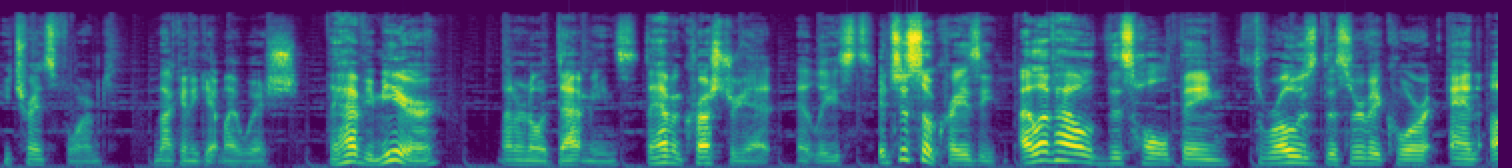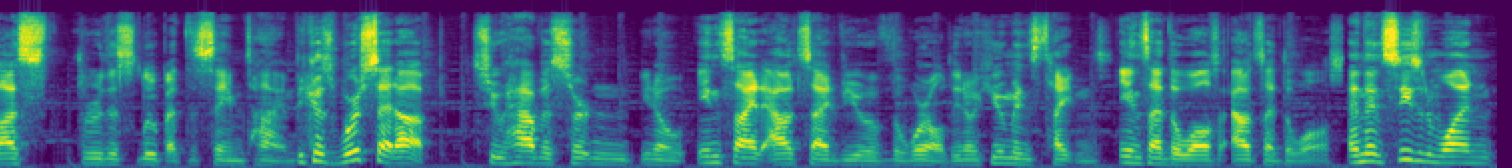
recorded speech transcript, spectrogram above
He transformed. I'm not gonna get my wish. They have Ymir. I don't know what that means. They haven't crushed her yet, at least. It's just so crazy. I love how this whole thing throws the Survey Corps and us through this loop at the same time. Because we're set up to have a certain, you know, inside outside view of the world. You know, humans, titans, inside the walls, outside the walls. And then season one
